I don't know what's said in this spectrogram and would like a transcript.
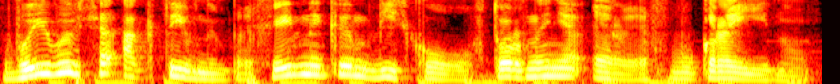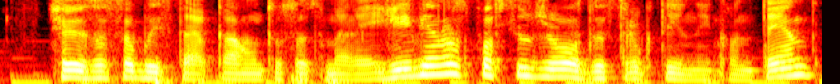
виявився активним прихильником військового вторгнення РФ в Україну. Через особистий аккаунт у соцмережі він розповсюджував деструктивний контент,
